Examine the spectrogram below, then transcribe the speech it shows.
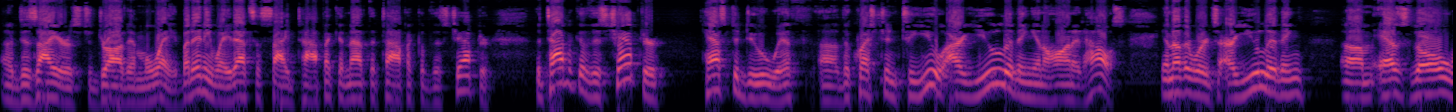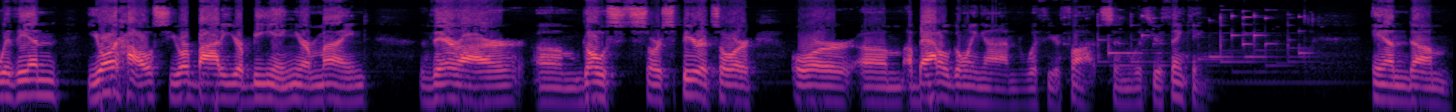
uh, desires to draw them away. But anyway, that's a side topic and not the topic of this chapter. The topic of this chapter has to do with uh, the question to you Are you living in a haunted house? In other words, are you living um, as though within your house, your body, your being, your mind, there are um, ghosts or spirits or or um, a battle going on with your thoughts and with your thinking. And um,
